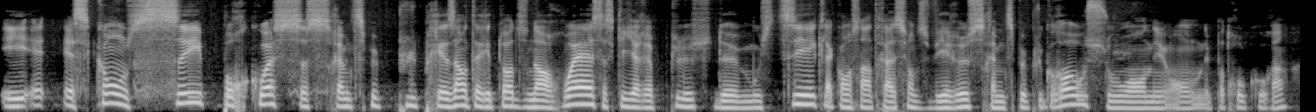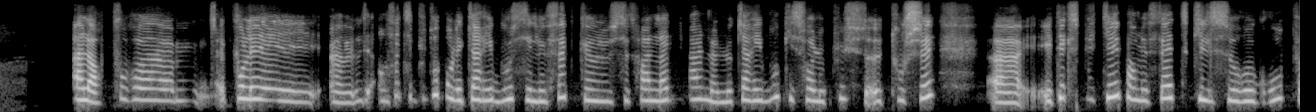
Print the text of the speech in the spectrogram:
Et est-ce qu'on sait pourquoi ce serait un petit peu plus présent au territoire du Nord-Ouest? Est-ce qu'il y aurait plus de moustiques? La concentration du virus serait un petit peu plus grosse ou on n'est on pas trop au courant? Alors, pour, euh, pour les, euh, en fait, c'est plutôt pour les caribous, c'est le fait que ce soit l'animal, le caribou, qui soit le plus euh, touché, euh, est expliqué par le fait qu'ils se regroupent.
